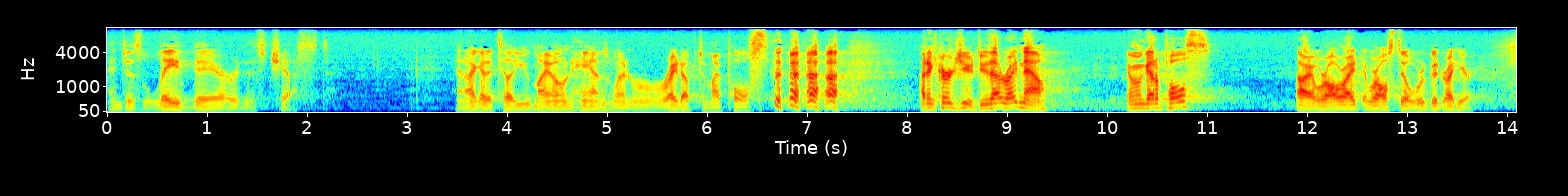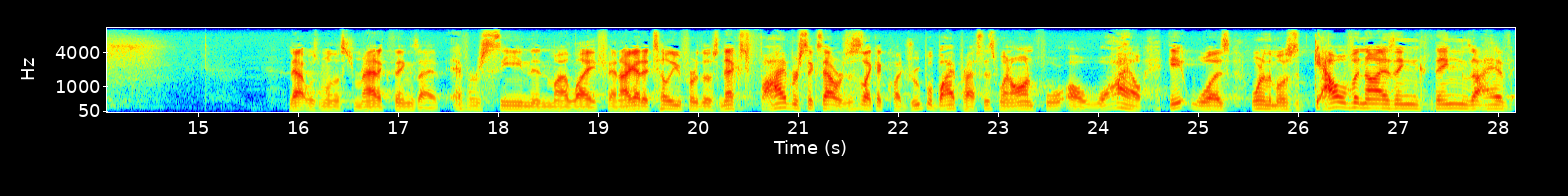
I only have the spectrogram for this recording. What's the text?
and just laid there in his chest. And I got to tell you, my own hands went right up to my pulse. I'd encourage you do that right now. Anyone got a pulse? All right, we're all right. We're all still. We're good right here. That was one of the most dramatic things I have ever seen in my life. And I got to tell you, for those next five or six hours, this is like a quadruple bypass. This went on for a while. It was one of the most galvanizing things I have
